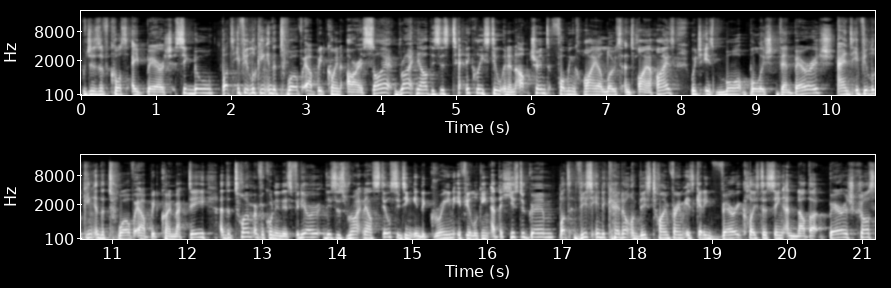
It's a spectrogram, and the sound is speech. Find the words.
which is of course a bearish signal. But if you're looking in the 12-hour Bitcoin RSI, right now this is technically still in an uptrend, forming higher lows and higher highs, which is more bullish than bearish. And if you're looking at the 12-hour Bitcoin MACD, at the time of recording this this video, this is right now still sitting in the green if you're looking at the histogram, but this indicator on this time frame is getting very close to seeing another bearish cross.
